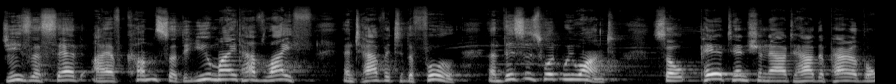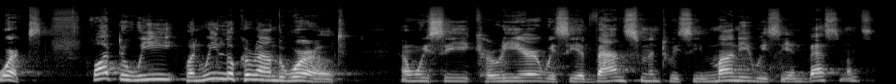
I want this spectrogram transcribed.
Jesus said, I have come so that you might have life and have it to the full. And this is what we want. So pay attention now to how the parable works. What do we, when we look around the world and we see career, we see advancement, we see money, we see investments,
